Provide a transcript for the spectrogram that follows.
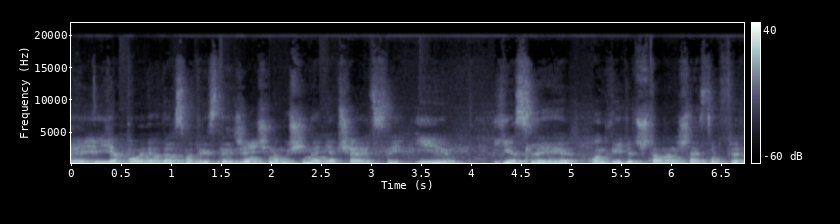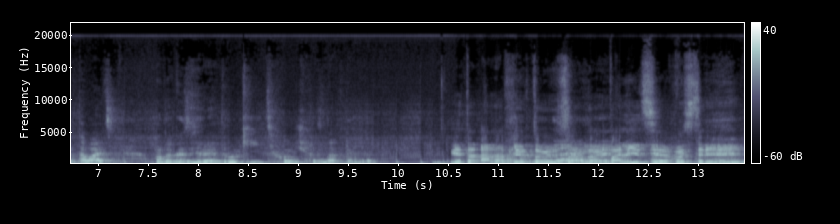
я, я понял, да, смотри, стоит женщина, мужчина, они общаются, и если он видит, что она начинает с ним флиртовать, он только задирает руки и тихонечко знак на нее. Это она флиртует со мной. Полиция, быстрее.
